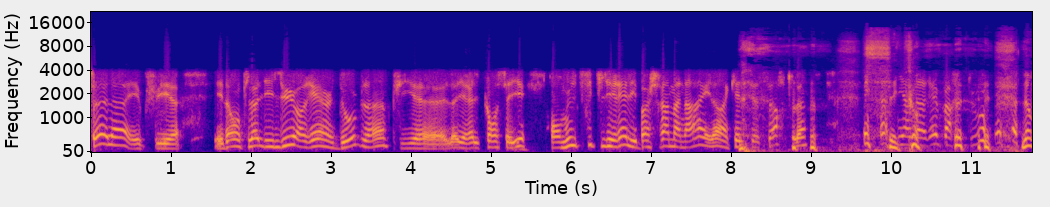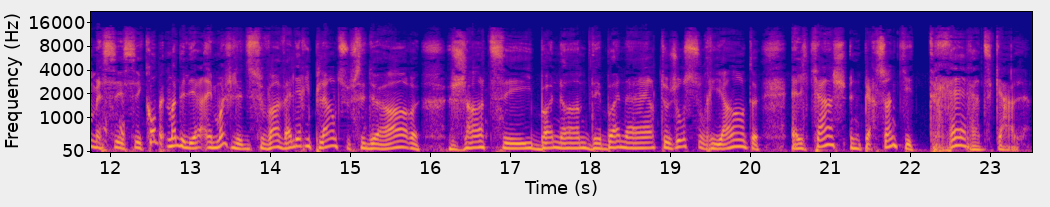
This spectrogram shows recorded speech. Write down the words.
ça. Là. Et puis, euh, Et donc là, l'élu aurait un double, hein, puis euh, là, il y aurait le conseiller. On multiplierait les bocheramanailles, là, en quelque sorte. Là. c'est il y en aurait partout. non, mais c'est complètement délirant. Et moi, je le dis souvent, Valérie Plante, sous ses dehors, gentille, bonhomme, débonnaire, toujours souriante, elle cache une personne qui est très radicale.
